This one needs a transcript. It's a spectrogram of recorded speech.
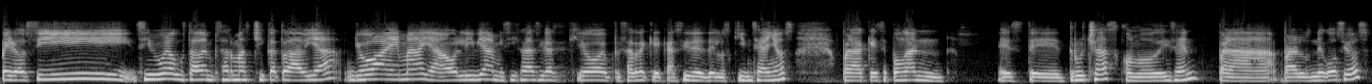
pero sí, sí me hubiera gustado empezar más chica todavía. Yo a Emma y a Olivia, a mis hijas, sí las quiero empezar de que casi desde los 15 años para que se pongan este, truchas, como dicen, para, para los negocios.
